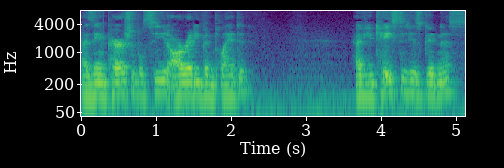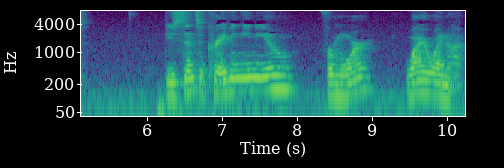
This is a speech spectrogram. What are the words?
Has the imperishable seed already been planted? Have you tasted His goodness? Do you sense a craving in you for more? Why or why not?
